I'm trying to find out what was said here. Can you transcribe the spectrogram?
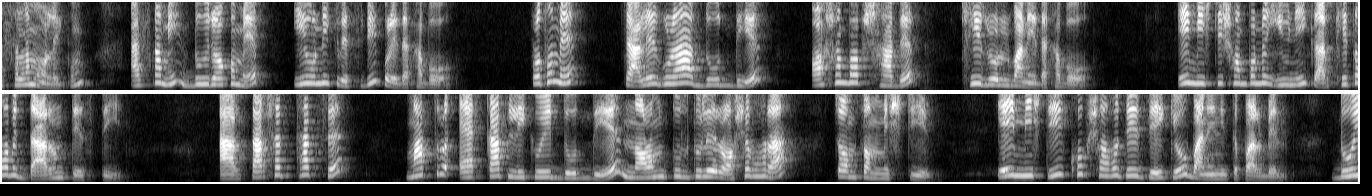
আসসালামু আলাইকুম। আজকে আমি দুই রকমের ইউনিক রেসিপি করে দেখাবো। প্রথমে চালের গুঁড়া আর দুধ দিয়ে অসম্ভব স্বাদের ক্ষীর রোল বানিয়ে দেখাবো। এই মিষ্টি সম্পন্ন ইউনিক আর খেতে হবে দারুণ টেস্টি। আর তার সাথে থাকছে মাত্র এক কাপ লিকুইড দুধ দিয়ে নরম তুলতুলে রসে ভরা চমচম মিষ্টি। এই মিষ্টি খুব সহজে যে কেউ বানিয়ে নিতে পারবেন। দুই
